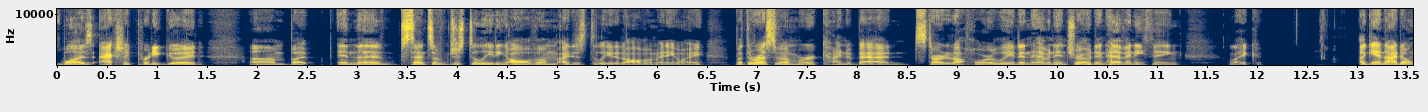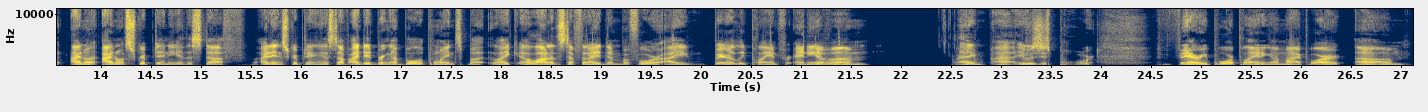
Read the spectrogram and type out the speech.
was actually pretty good, um, but in the sense of just deleting all of them, I just deleted all of them anyway. But the rest of them were kind of bad. Started off horribly. Didn't have an intro. Didn't have anything like again, I don't, I don't, I don't script any of the stuff. I didn't script any of the stuff. I did bring up bullet points, but like a lot of the stuff that I had done before, I barely planned for any of them. I, uh, it was just poor, very poor planning on my part. Um,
